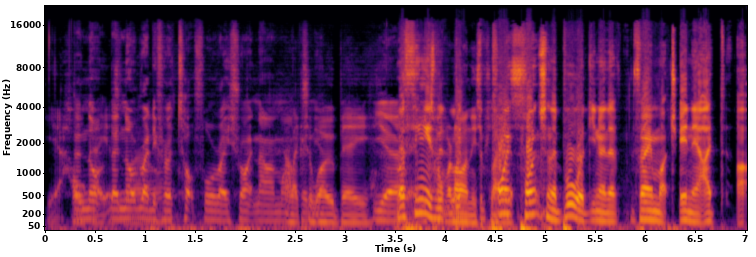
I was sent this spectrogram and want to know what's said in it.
Yeah, they're not they're as not ready for a top four race right now. In my Alex opinion. Iwobi. Yeah. Well, the thing you is, can't with rely the, on these the point, points on the board, you know, they're very much in it. I, I,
